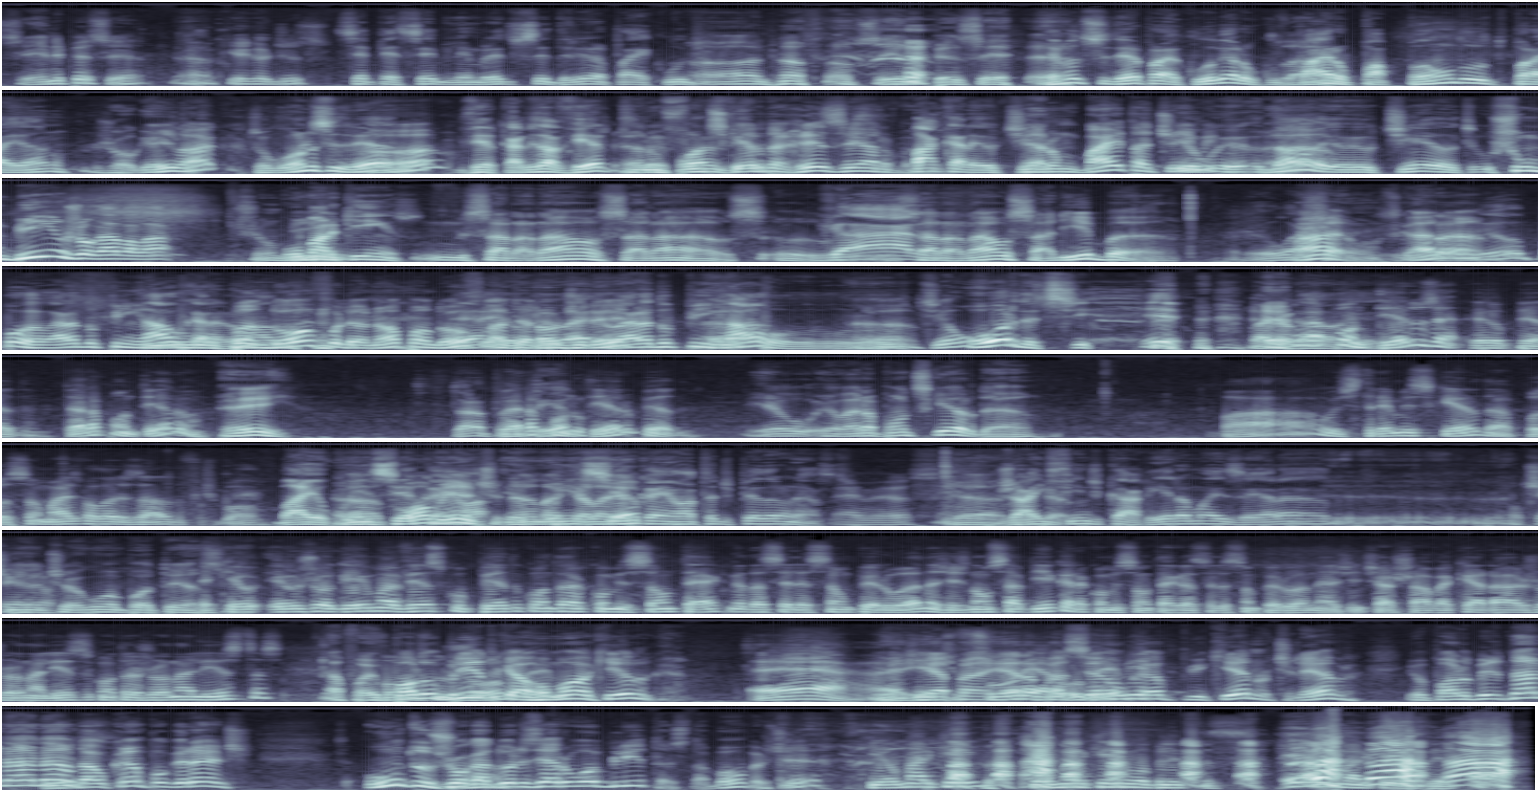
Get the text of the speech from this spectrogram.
CNPC. É, o que, que eu disse? CPC, me lembrei do Cidreira Praia Clube. Ah, não, não, CNPC. É. Lembra do Cidreira Praia Clube? Era o pai, era o papão do praiano. Joguei lá. Jogou no Cidreira. Claro. Ver, camisa verde, Era uniforme ponto esquerda verde. reserva. Bah, cara, eu tinha- Era um baita time. Eu, eu- não, Ah. eu, eu tinha. eu o Chumbinho jogava lá. Chumbinho, O Marquinhos. o Sararau, Sará, o, o Cara. Sararau, Sariba. Eu Ah, acho. os cara- Eu, pô, eu era do Pinhal, o cara. uma- Pandolfo, Leonel Pandolfo, É, eu- lateral eu, direito. Eu era do Pinhal, É. eu tinha horror desse Tu jogar. era ponteiro, Zé? Eu, Pedro? Tu era ponteiro? Ei, Tu era Tu era ponteiro? ponteiro, Pedro? eu, eu era ponta esquerda, é. Bah, o extremo esquerda, a posição mais valorizada do futebol. Bah, eu conhecia, a atualmente, canhota, né, eu conhecia a época. canhota de Pedro Ernesto. É mesmo. É, Já em naquela- fim de carreira, mas era. tinha, tinha alguma potência. É que eu, eu joguei uma vez com o Pedro contra a comissão técnica da seleção peruana. A gente não sabia que era a comissão técnica da seleção peruana, né? A gente achava que era jornalistas contra jornalistas. Ah, foi o Fomos Paulo no Brito jogo, que né? arrumou aquilo, cara. É, a E gente era pra, foi, era pra o ser um Grêmio- campo pequeno, te lembra? E o Paulo Brito, não, não, não, dá o campo grande. Um dos jogadores era o Oblitas, tá bom pra ti? Eu marquei, que eu marquei o Oblitas. Eu marquei o Oblitas.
